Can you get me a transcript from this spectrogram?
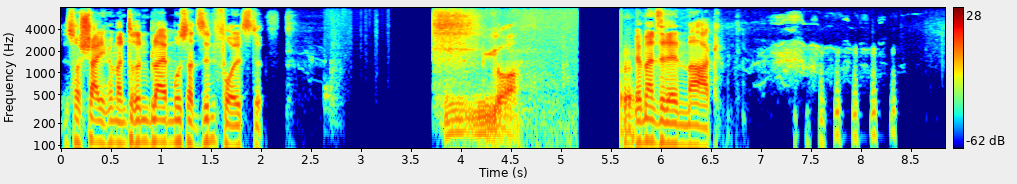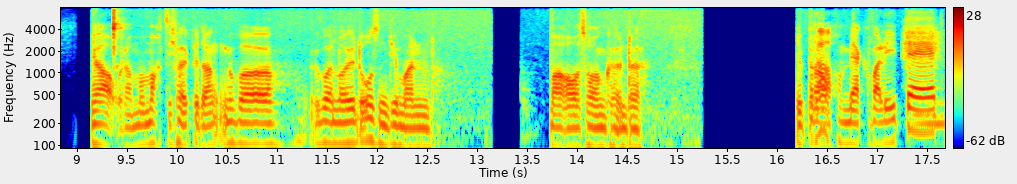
ist wahrscheinlich, wenn man drin bleiben muss, das Sinnvollste. Ja. Ja. Wenn man sie denn mag. Ja, oder man macht sich halt Gedanken über, über neue Dosen, die man mal raushauen könnte. Wir brauchen mehr Qualität.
